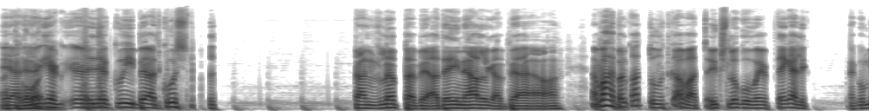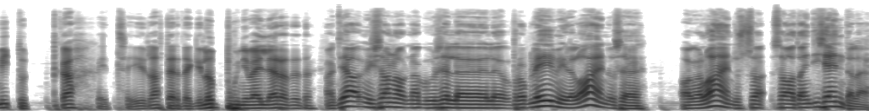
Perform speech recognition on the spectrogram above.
ja, ja, ja, kui pead, kus žanr lõpeb ja teine algab ja no vahepeal kattuvad ka vaata, üks lugu võib tegelikult nagu mitut kah, et see ei lahterdagi lõpuni välja ära teda. ma tean, mis annab nagu sellele probleemile lahenduse, aga lahendust sa saad ainult iseendale.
